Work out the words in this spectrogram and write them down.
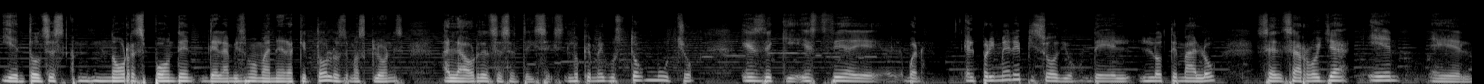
y entonces no responden de la misma manera que todos los demás clones a la Orden 66. Lo que me gustó mucho es de que este, eh, bueno, el primer episodio del lote malo se desarrolla en el,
